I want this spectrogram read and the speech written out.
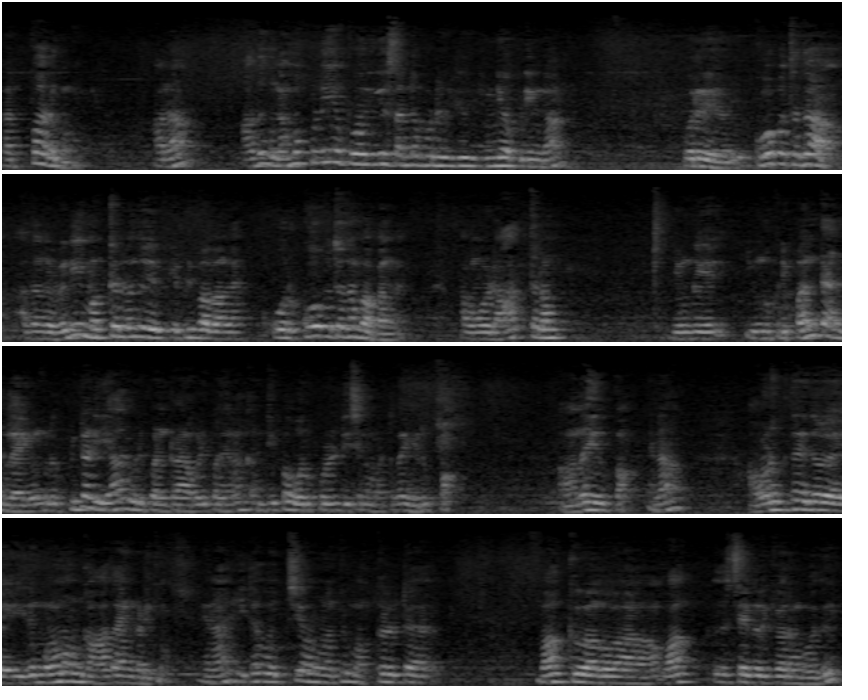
நட்பாக இருக்கும். ஆனால் அது நமக்குள்ளேயே போய் சண்டை போட்டுக்கிட்டு இருக்கீங்க அப்படின்னா ஒரு கோபத்தை தான் அதை வெளியே மக்கள் வந்து எப்படி பார்ப்பாங்க? ஒரு கோபத்தை தான் பார்ப்பாங்க. அவங்களோட ஆத்திரம் இவங்க இவங்க இப்படி பண்ணுறாங்களே இவங்களுக்கு பின்னாடி யார் இப்படி பண்ணுறா அப்படி பார்த்தீங்கன்னா கண்டிப்பாக ஒரு பொலிட்டிஷியன் மட்டும் தான் இருப்பான். அவன் தான் இருப்பான். ஏன்னா அவனுக்கு தான் இதை இது மூலமாக அவனுக்கு ஆதாயம் கிடைக்கும். ஏன்னா இதை வச்சு அவன் வந்து மக்கள்கிட்ட வாக்கு வாங்க வாக்கு சேகரிக்க வரும்போது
